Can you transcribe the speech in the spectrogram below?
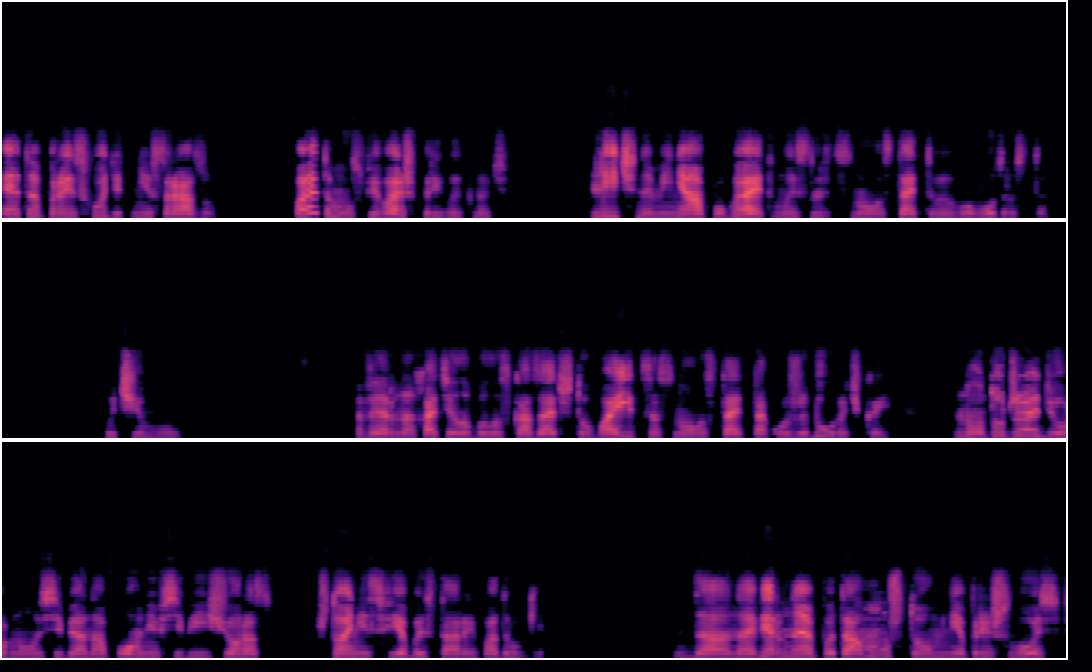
Это происходит не сразу, поэтому успеваешь привыкнуть. Лично меня пугает мысль снова стать твоего возраста. Почему? Верна хотела было сказать, что боится снова стать такой же дурочкой, но тут же одернула себя, напомнив себе еще раз, что они с Фебой старые подруги. Да, наверное, потому, что мне пришлось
